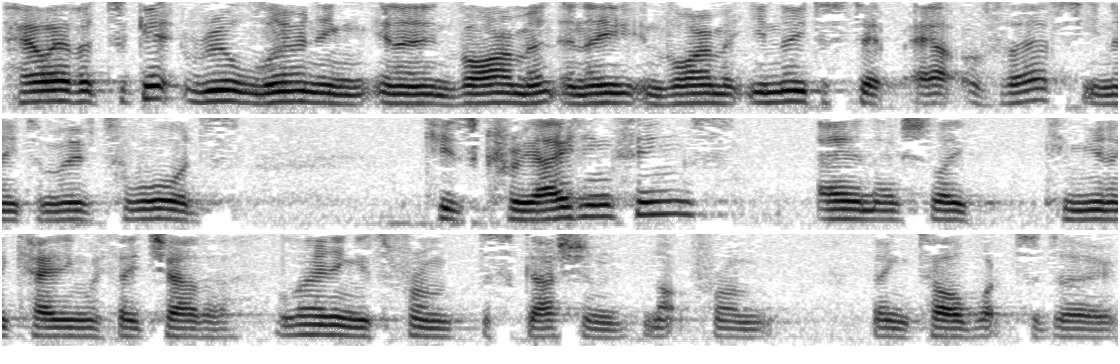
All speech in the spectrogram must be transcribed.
However, to get real learning in an environment, an e environment, you need to step out of that. You need to move towards kids creating things and actually communicating with each other. Learning is from discussion, not from being told what to do.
